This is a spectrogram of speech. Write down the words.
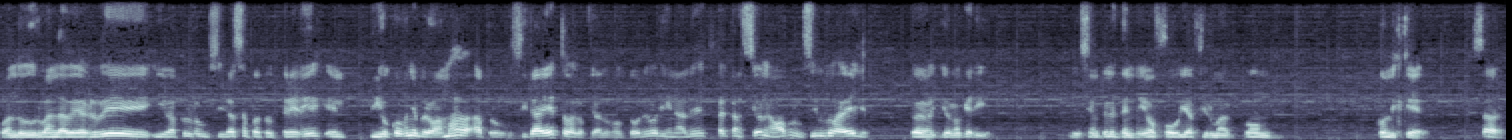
Cuando Durban La Verde iba a producir a Zapato 3, él dijo, coño, pero vamos a, producir a estos, a los, a los autores originales de esta canción, vamos a producirlos a ellos. Pero yo no quería. Yo siempre le he tenido fobia a firmar con, con disquera, ¿sabes?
